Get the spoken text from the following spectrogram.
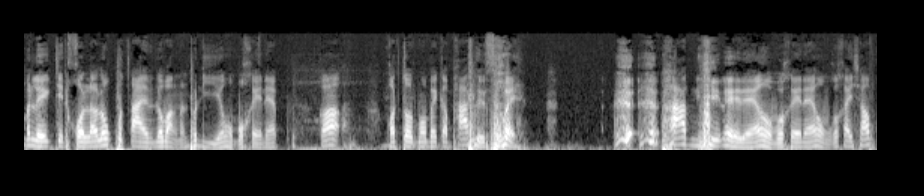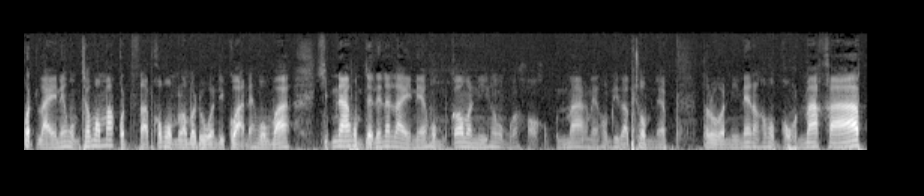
มันเหลืออีกเจ็ดคนแล้วแล้วกูตายระหว่างนั้นพอดีครับผมโอเคนะครับก็ขอจบลงไปกับภาพสวยภาพนี้เลยนะผมโอเคนะผมก็ใครชอบกดไลค์เนะผมชอบมากๆกดซับครับผมเรามาดูกันดีกว่านะผมว่าคลิปหน้าผมจะเล่นอะไรเนี่ยผมก็วันนี้ครับผมก็ขอขอบคุณมากนะผมที่รับชมนะครับตลอดวันนี้แน่นอนครับผมขอบคุณมากครับ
